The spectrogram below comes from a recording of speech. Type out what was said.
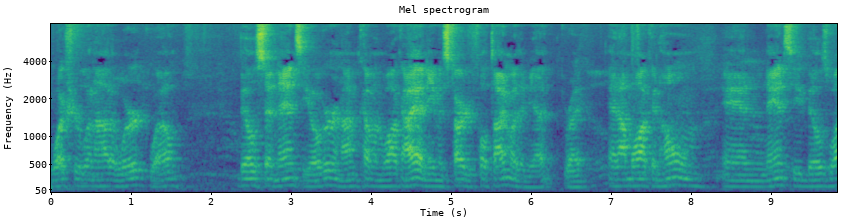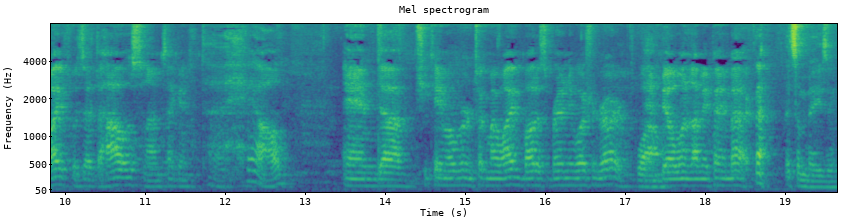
washer went out of work. Well, Bill sent Nancy over, and I'm coming walking. I hadn't even started full time with him yet, Right. and I'm walking home, and Nancy, Bill's wife, was at the house, and I'm thinking, what the hell? And uh, she came over and took my wife and bought us a brand new washer and dryer. Wow. And Bill wouldn't let me pay him back. That's amazing.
